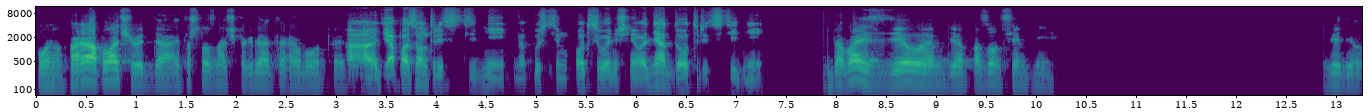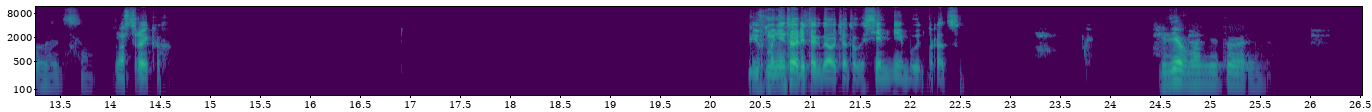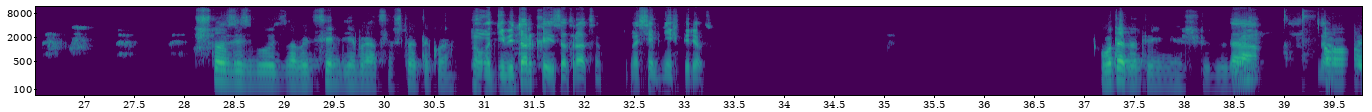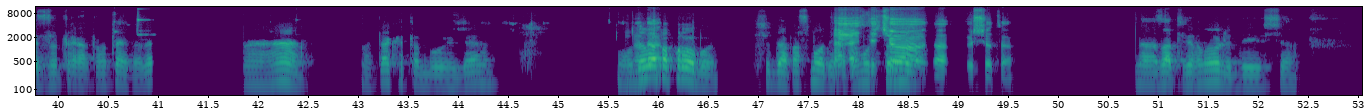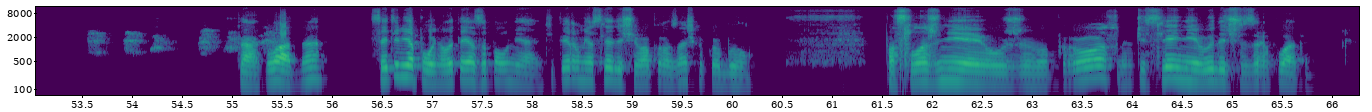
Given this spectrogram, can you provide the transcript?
Понял. Пора оплачивать, да. Это что значит, когда это работает? А, диапазон 30 дней, допустим, от сегодняшнего дня до 30 дней. Давай сделаем диапазон 7 дней. Где делается? В настройках. И в мониторе тогда у тебя только 7 дней будет браться. Где в мониторе? Что здесь будет за 7 дней браться? Что это такое? Ну, вот дебиторка и затраты на 7 дней вперед. Вот это ты имеешь в виду, да? Да. да. Затрат, вот это, да? Ага, вот так это будет, да? Ну, ну давай да. попробуем. Сюда посмотрим, да, потому что... Что, да, что-то назад вернули, да и все. Так, ладно. С этим я понял, это я заполняю. Теперь у меня следующий вопрос, знаешь, какой был? Посложнее уже вопрос. Начисление и выдача зарплаты.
